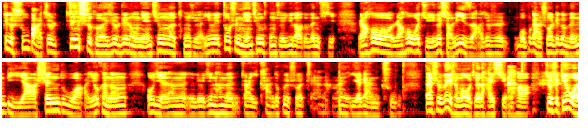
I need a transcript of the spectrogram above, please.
这个书吧，就是真适合就是这种年轻的同学，因为都是年轻同学遇到的问题。然后然后我举一个小例子啊，就是我不敢说这个文笔呀、深度啊，有可能欧姐他们、刘金他们这样一看都会说这样咱们也敢出。但是为什么我觉得还行哈？就是给我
